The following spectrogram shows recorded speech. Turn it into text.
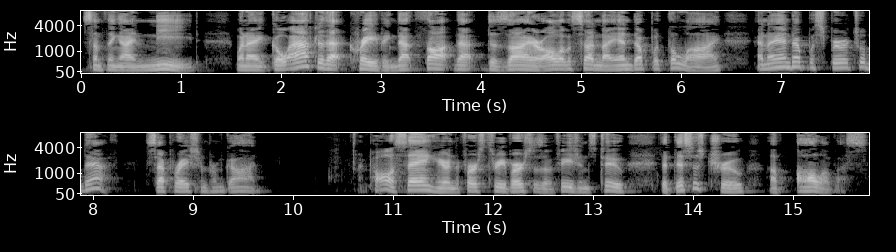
something I need when I go after that craving, that thought, that desire, all of a sudden I end up with the lie and I end up with spiritual death, separation from God. Paul is saying here in the first three verses of Ephesians 2 that this is true of all of us.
